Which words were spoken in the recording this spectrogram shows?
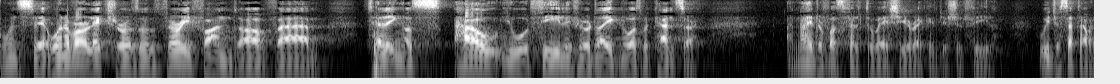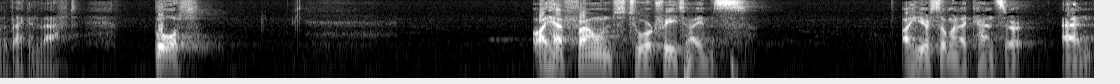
One of our lecturers was very fond of um, telling us how you would feel if you were diagnosed with cancer, and neither of us felt the way she reckoned you should feel. We just sat down in the back and laughed, but I have found two or three times I hear someone had cancer and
